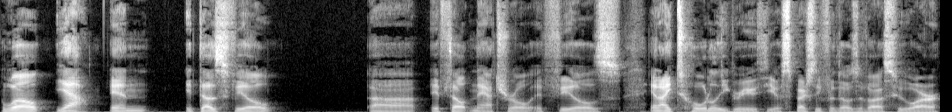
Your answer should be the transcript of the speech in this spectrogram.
Well, yeah. and it does feel uh, it felt natural. It feels, and I totally agree with you, especially for those of us who are,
